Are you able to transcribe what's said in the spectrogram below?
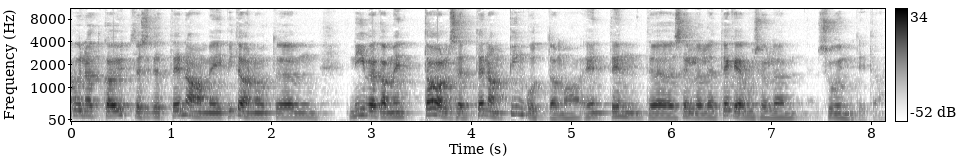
kui nad ka ütlesid, et enam ei pidanud ähm, nii väga mentaalselt enam pingutama, et end äh, sellele tegevusele sundida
